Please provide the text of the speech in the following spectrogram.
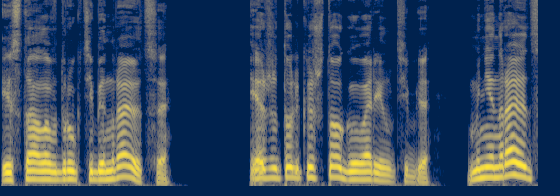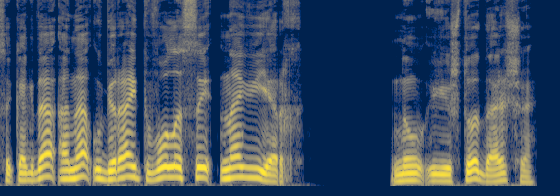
и стала вдруг тебе нравиться? Я же только что говорил тебе. Мне нравится, когда она убирает волосы наверх. Ну и что дальше?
